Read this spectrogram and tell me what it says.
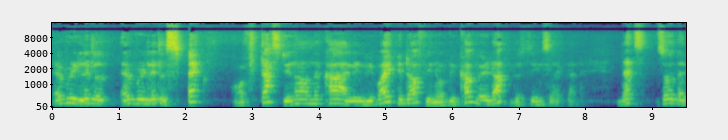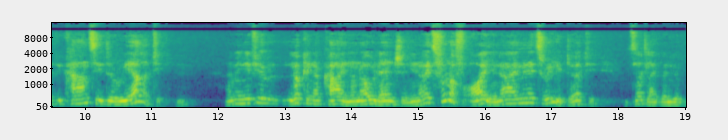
every little every little speck of dust, you know, on the car. I mean, we wipe it off, you know, we cover it up with things like that. That's so that we can't see the reality. I mean, if you look in a car in an old engine, you know, it's full of oil, you know, I mean, it's really dirty. It's not like when you,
